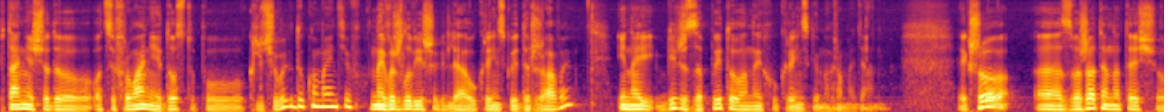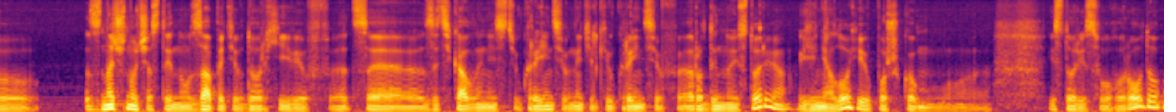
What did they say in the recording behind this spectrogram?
Питання щодо оцифрування і доступу ключових документів, найважливіших для української держави і найбільш запитуваних українськими громадянами. Якщо е, зважати на те, що значну частину запитів до архівів е, це зацікавленість українців, не тільки українців, е, родинною історією, генеалогією, пошуком е, історії свого роду,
